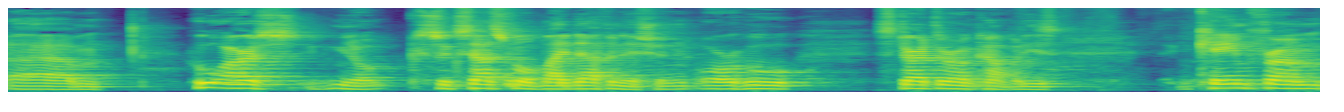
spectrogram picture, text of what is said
um, who are you know successful by definition or who start their own companies came from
